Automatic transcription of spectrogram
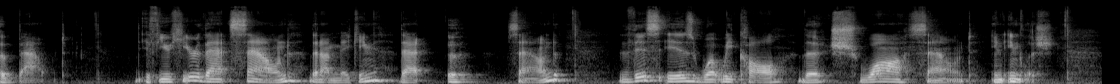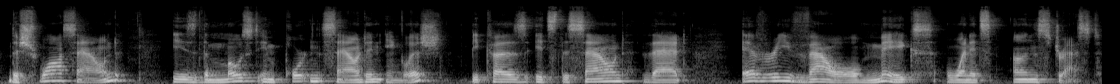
about. If you hear that sound that I'm making, that uh sound, this is what we call the schwa sound in English. The schwa sound is the most important sound in English because it's the sound that every vowel makes when it's unstressed.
